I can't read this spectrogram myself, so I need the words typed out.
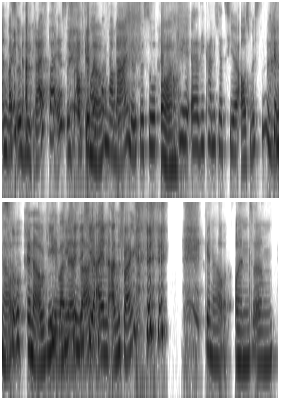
an, was irgendwie greifbar ist. Ist auch genau. vollkommen normal. Das ist so, oh. okay, äh, wie kann ich jetzt hier ausmisten? Genau, so, genau. Okay, wie, wie finde ich hier einen Anfang? genau. Und ähm,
